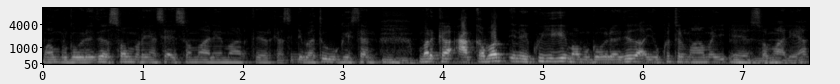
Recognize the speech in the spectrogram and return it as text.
maamul goboleedyada soo marayaan si ay soomaaliya maaragtay markaasi dhibaato ugu geystaan. Marka caqabad inay ku yihiin maamul goboleedyada ayuu ku tilmaamay soomaaliya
